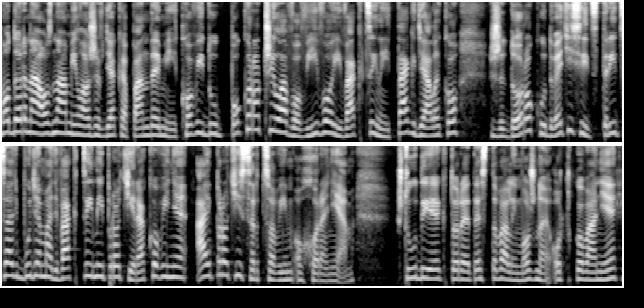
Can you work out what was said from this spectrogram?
Moderna oznámila, že vďaka pandémii covidu pokročila vo vývoji vakcíny tak ďaleko, že do roku 2030 bude mať vakcíny proti rakovine aj proti srdcovým ochoreniam. Štúdie, ktoré testovali možné očkovanie,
